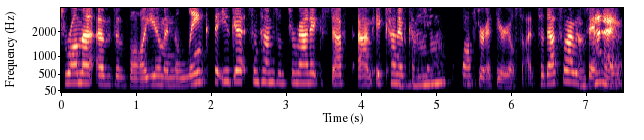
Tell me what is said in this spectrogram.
drama of the volume and the link that you get sometimes with dramatic stuff. Um, it kind of mm-hmm. comes from mm-hmm. the softer ethereal side. So that's why I would okay. say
